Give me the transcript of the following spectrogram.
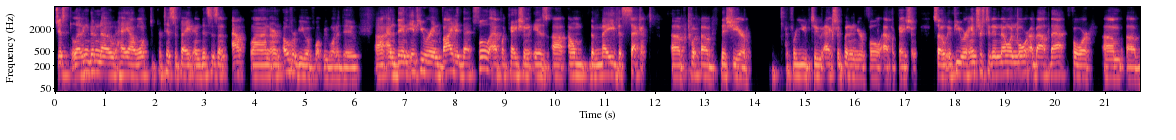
just letting them know, hey, I want to participate, and this is an outline or an overview of what we want to do. Uh, and then, if you are invited, that full application is uh, on the May the second of of this year for you to actually put in your full application. So, if you are interested in knowing more about that for um, uh,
